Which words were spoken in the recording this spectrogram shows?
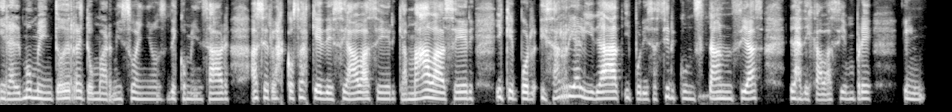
era el momento de retomar mis sueños, de comenzar hacer las cosas que deseaba hacer, que amaba hacer y que por esa realidad y por esas circunstancias las dejaba siempre en,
